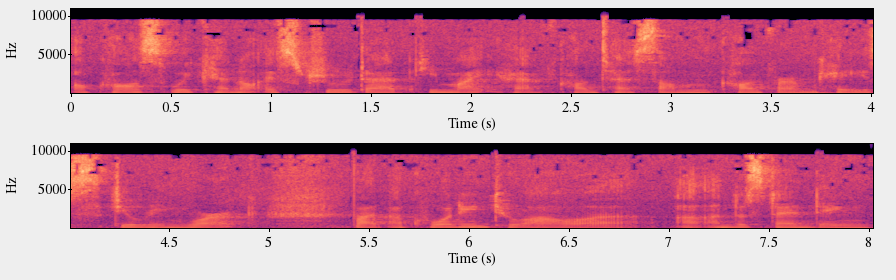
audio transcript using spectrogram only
Of course, we cannot exclude that he might have contacted some confirmed case during work, but according to our uh, understanding,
